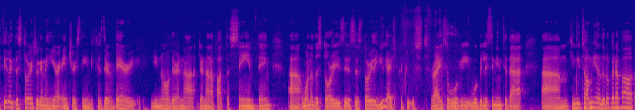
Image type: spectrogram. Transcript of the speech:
feel like the stories we're gonna hear are interesting because they're varied. You know, they're not they're not about the same thing. Uh, one of the stories is a story that you guys produced, right? So we'll be we'll be listening to that. Um, can you tell me a little bit about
